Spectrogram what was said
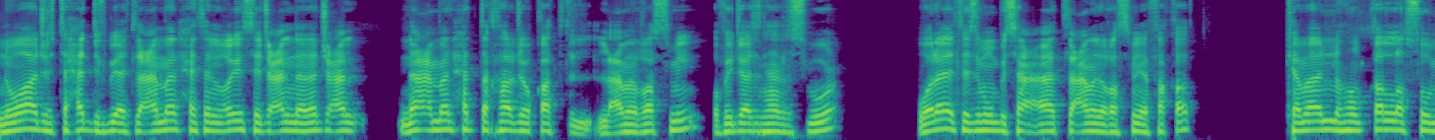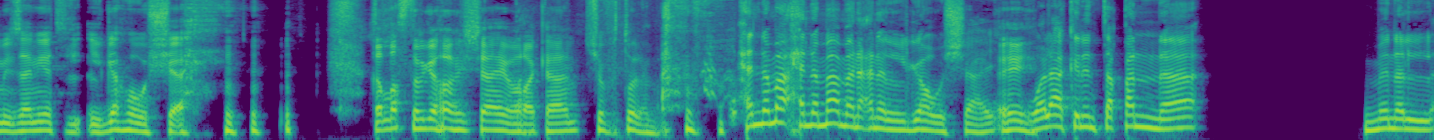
نواجه تحدي في بيئة العمل حيث أن الرئيس يجعلنا نجعل نعمل حتى خارج أوقات العمل الرسمي وفي اجازه نهاية الأسبوع ولا يلتزمون بساعات العمل الرسمية فقط كما أنهم قلصوا ميزانية القهوة والشاي. خلصت القهوة والشاي وركان شوف طول عمرك إحنا ما إحنا ما منعنا القهوة والشاي إيه. ولكن انتقلنا من ال-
